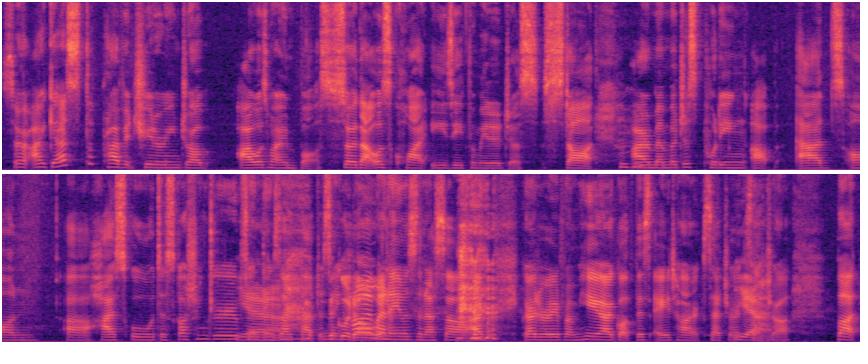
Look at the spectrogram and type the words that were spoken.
So I guess the private tutoring job, I was my own boss, so that was quite easy for me to just start. Mm-hmm. I remember just putting up ads on uh, high school discussion groups and things like that. Just saying, good "Hi, my name is Vanessa. I graduated from here. I got this ATAR, etc., Yeah. etc." But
